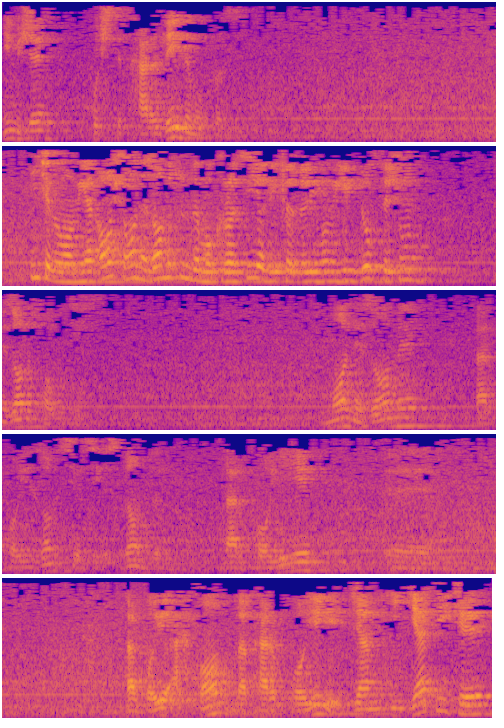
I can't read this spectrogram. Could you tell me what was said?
این میشه پشت پرده دموکراسی. این که به ما میگن آقا شما نظامتون دموکراسی یا دیکتاتوری ما میگیم جفتشون نظام طاغوتی است. ما نظام بر پایه نظام سیاسی اسلام داریم. بر پایه بر پایه احکام و بر پایه جمعیتی که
